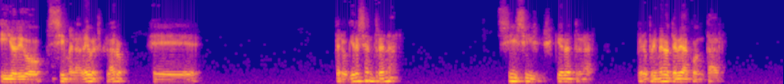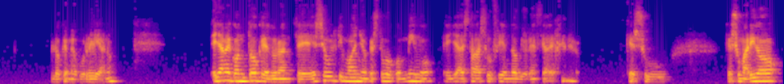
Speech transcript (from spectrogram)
Y yo digo, sí me la debes, claro. Eh, ¿Pero quieres entrenar? Sí, sí, quiero entrenar. Pero primero te voy a contar lo que me ocurría, ¿no? Ella me contó que durante ese último año que estuvo conmigo, ella estaba sufriendo violencia de género, que su, que su marido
